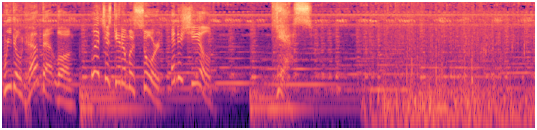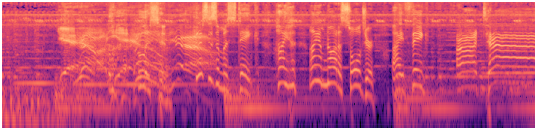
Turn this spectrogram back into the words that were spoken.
We don't have that long. Let's just get him a sword and a shield. Yes. Yeah, yeah. Listen, this is a mistake. I I am not a soldier. I think attack.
